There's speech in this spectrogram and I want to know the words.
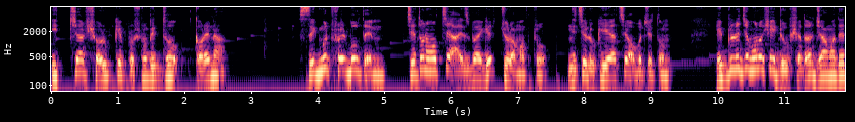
ইচ্ছার স্বরূপকে প্রশ্নবিদ্ধ করে না? সিগমুড ফ্রেড বলতেন চেতনা হচ্ছে আইসবার্গের চূড়ামাত্র। নিচে লুকিয়ে আছে অবচেতন। হিপনোটিজম হলো সেই ডুবসাঁতার যা আমাদের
